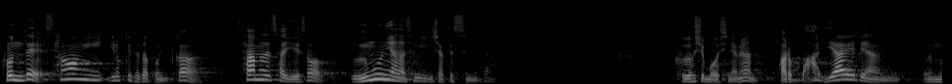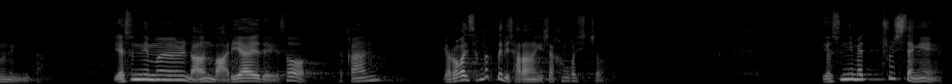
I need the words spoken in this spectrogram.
그런데 상황이 이렇게 되다 보니까 사람들 사이에서 의문이 하나 생기기 시작했습니다. 그것이 무엇이냐면 바로 마리아에 대한 의문입니다. 예수님을 낳은 마리아에 대해서 약간 여러 가지 생각들이 자라나기 시작한 것이죠. 예수님의 출생에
